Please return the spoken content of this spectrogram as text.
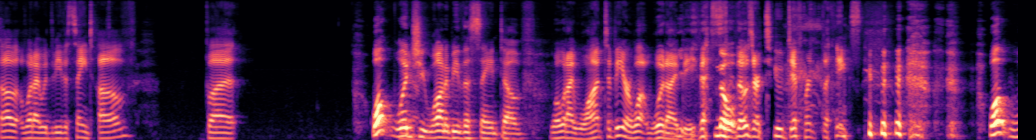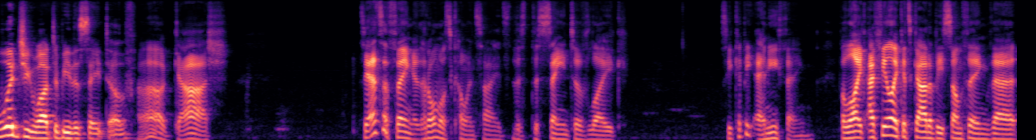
uh what I would be the saint of, but What would Yeah. you want to be the saint of? what would I want to be or what would I be? That's no. those are two different things. what would you want to be the saint of? Oh gosh. See, that's the thing. It almost coincides. The the saint of like It could be anything. But like I feel like it's gotta be something that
